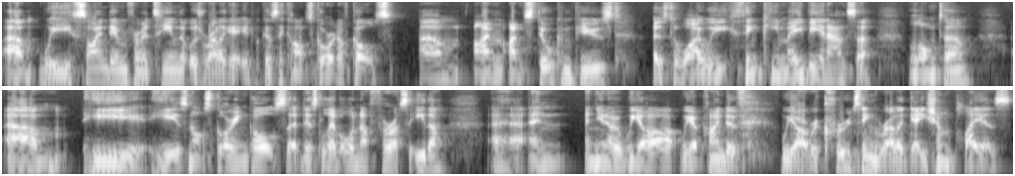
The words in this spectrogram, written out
Um, we signed him from a team that was relegated because they can't score enough goals. Um, I'm I'm still confused as to why we think he may be an answer long term. Um, he he is not scoring goals at this level enough for us either, uh, and and you know we are we are kind of we are recruiting relegation players,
